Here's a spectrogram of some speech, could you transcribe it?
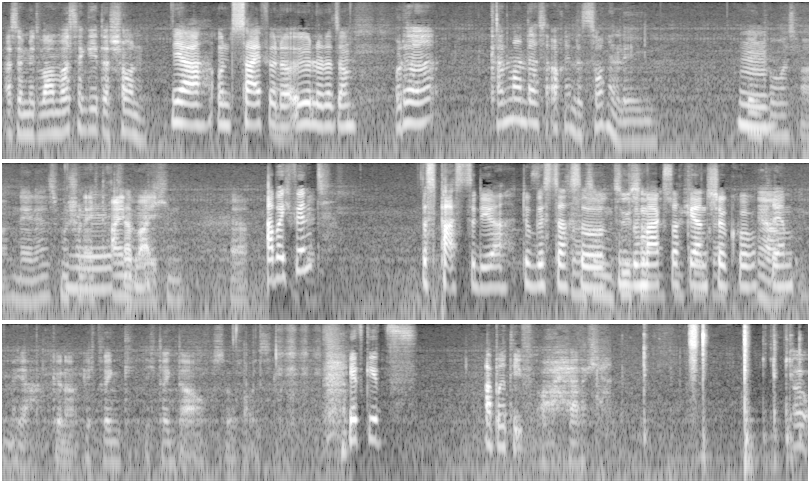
also mit warmem Wasser geht das schon. Ja, und Seife oder Öl oder so. Oder kann man das auch in die Sonne legen? Was war? Nee, ne, das muss schon Hm. Nee, echt einweichen. Ja. Aber ich finde, das passt zu dir. Du bist doch so, ein du süßer- magst so doch gern Schoko. Schokocreme. Ja, ja, genau. Ich trinke ich trink da auch so raus. Jetzt gibt's Aperitif. Oh, herrlich. Oh.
